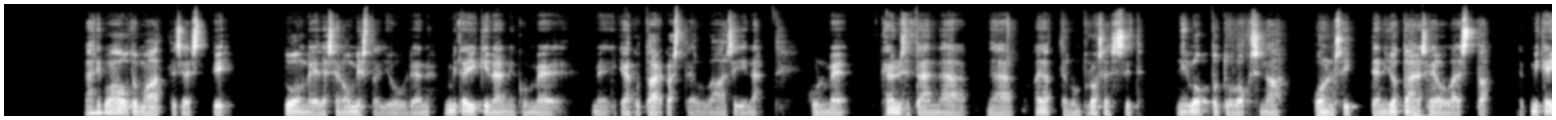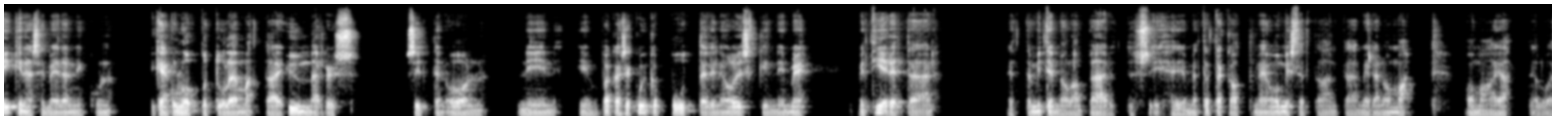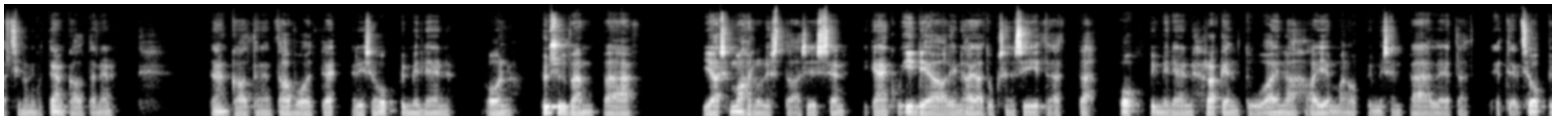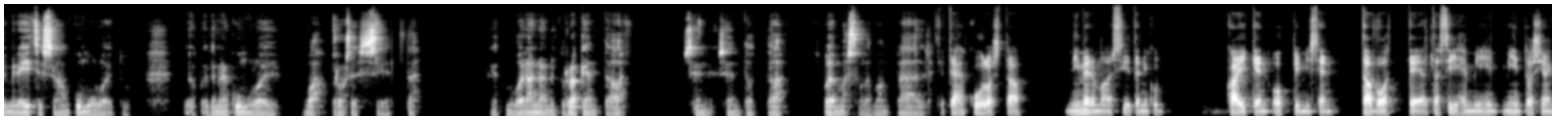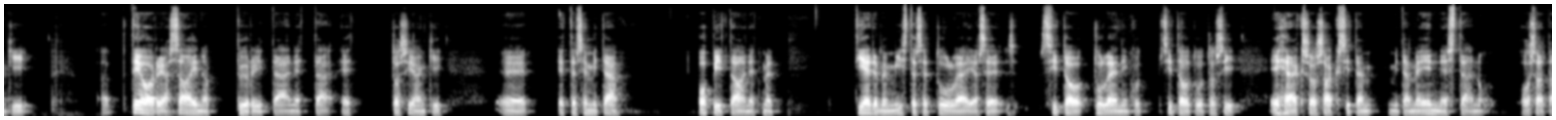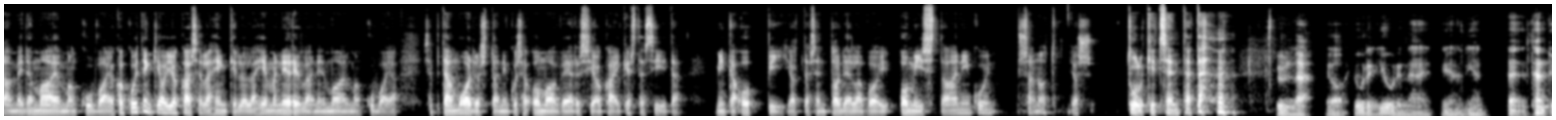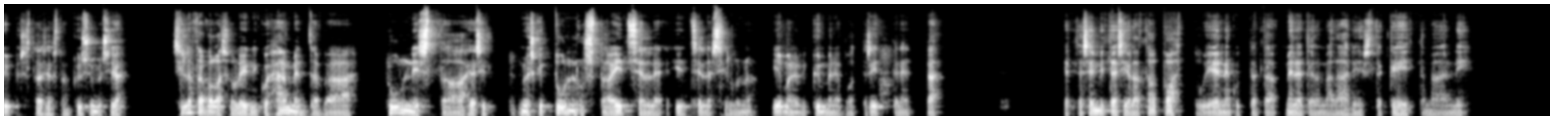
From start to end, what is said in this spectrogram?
vähän niin kuin automaattisesti tuo meille sen omistajuuden, mitä ikinä niin kuin me, me ikään kuin tarkastellaan siinä. Kun me käynnistetään nämä, nämä ajattelun prosessit, niin lopputuloksena on sitten jotain sellaista, että mikä ikinä se meidän niin kuin, ikään kuin lopputulema tai ymmärrys sitten on, niin, niin vaikka se kuinka puutteellinen olisikin, niin me, me tiedetään, että miten me ollaan päädytty siihen, ja me tätä kautta me omistetaan tämä meidän oma, oma ajattelu, että siinä on niin tämän kaltainen, tämän kaltainen tavoite, eli se oppiminen on pysyvämpää ja se mahdollistaa siis sen ikään kuin ideaalin ajatuksen siitä, että oppiminen rakentuu aina aiemman oppimisen päälle, että, että se oppiminen itsessään on kumuloitu, joku tämmöinen kumuloiva prosessi, että, että me voidaan aina rakentaa sen, sen tota, olemassa olevan päälle. Ja tähän kuulostaa nimenomaan siitä niin kuin kaiken oppimisen tavoitteelta siihen, mihin, mihin tosiaankin teoriassa aina pyritään, että, että tosiaankin, että se mitä opitaan, että me tiedämme mistä se tulee ja se sito, tulee, niin kuin, sitoutuu tosi ehäksi osaksi sitä, mitä me ennestään osataan meidän maailmankuvaa, joka kuitenkin on jokaisella henkilöllä hieman erilainen maailmankuva ja se pitää muodostaa niin kuin se oma versio kaikesta siitä, minkä oppii, jotta sen todella voi omistaa, niin kuin sanot, jos tulkitsen tätä. Kyllä, joo, juuri, juuri näin. Ihan, ihan tämän tyyppisestä asiasta on kysymys ja sillä tavalla se oli niin kuin hämmentävää tunnistaa ja sitten myöskin tunnustaa itselle, itselle silloin hieman yli kymmenen vuotta sitten, että, että se mitä siellä tapahtui ennen kuin tätä menetelmää lähdin sitten kehittämään, niin,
